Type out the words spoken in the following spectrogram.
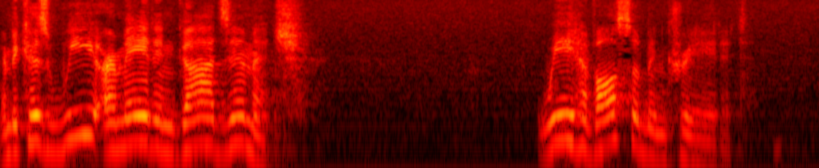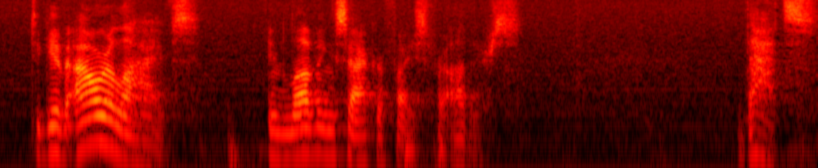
And because we are made in God's image, we have also been created to give our lives in loving sacrifice for others. That's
